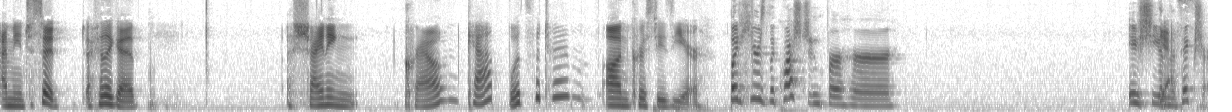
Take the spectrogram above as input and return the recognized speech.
i mean just a i feel like a a shining crown cap? What's the term? On Kristie's year But here's the question for her: Is she in Yes. the picture?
